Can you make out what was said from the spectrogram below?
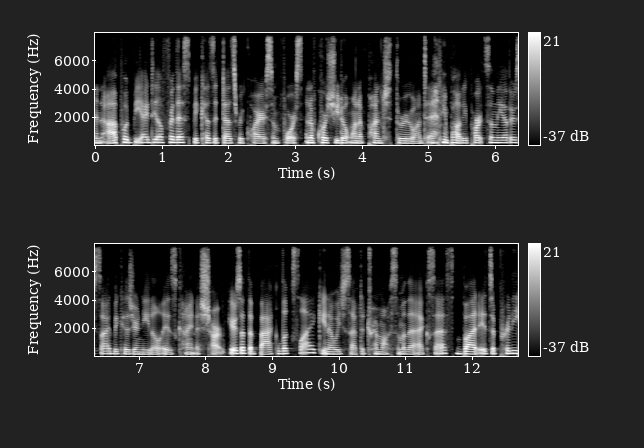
and up would be ideal for this because it does require some force. And of course, you don't want to punch through onto any body parts on the other side because your needle is kind of sharp. Here's what the back looks like. You know, we just have to trim off some of the excess, but it's a pretty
